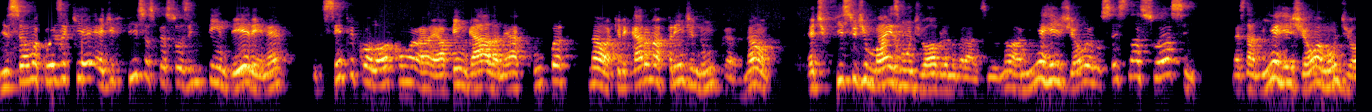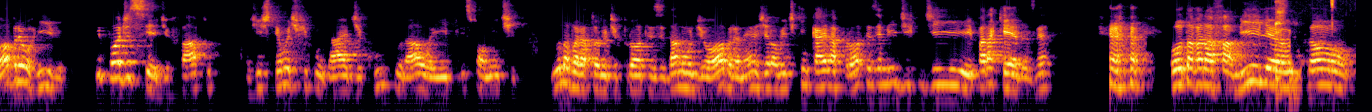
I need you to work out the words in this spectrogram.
Isso é uma coisa que é difícil as pessoas entenderem, né? Eles sempre colocam a, a, bengala, né? A culpa, não, aquele cara não aprende nunca. Não, é difícil demais mão de obra no Brasil. Não, a minha região, eu não sei se na sua é assim, mas na minha região a mão de obra é horrível. E pode ser, de fato, a gente tem uma dificuldade cultural aí, principalmente no laboratório de prótese da mão de obra, né? Geralmente quem cai na prótese é meio de, de paraquedas, né? ou estava na família, ou então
